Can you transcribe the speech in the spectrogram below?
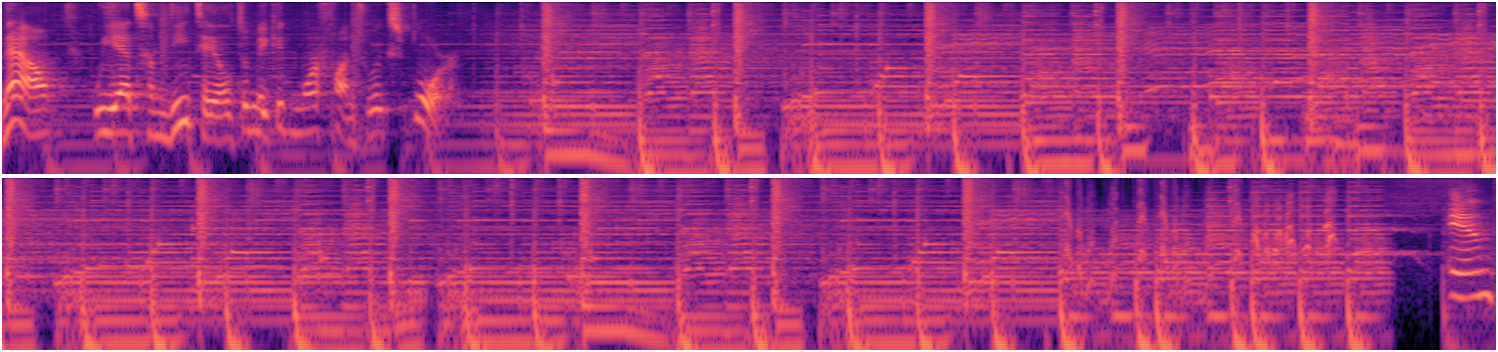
Now, we add some detail to make it more fun to explore. And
